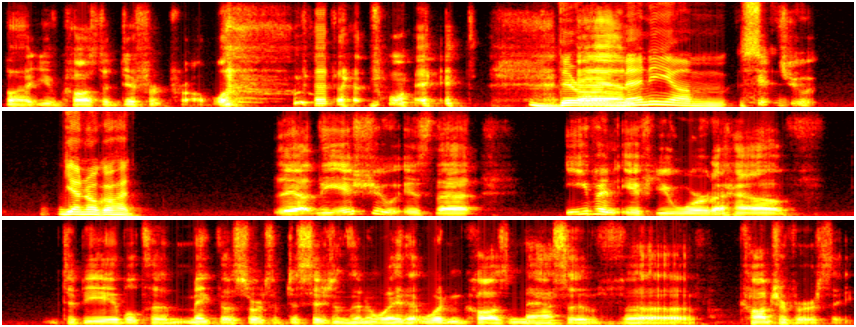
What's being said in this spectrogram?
but you've caused a different problem at that point. There and are many um issue, Yeah, no, go ahead. Yeah, the issue is that even if you were to have to be able to make those sorts of decisions in a way that wouldn't cause massive uh, controversy,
